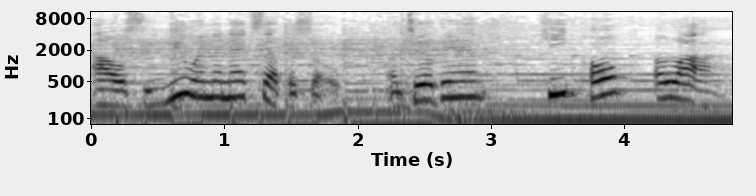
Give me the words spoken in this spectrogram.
I'll see you in the next episode. Until then, keep hope alive.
